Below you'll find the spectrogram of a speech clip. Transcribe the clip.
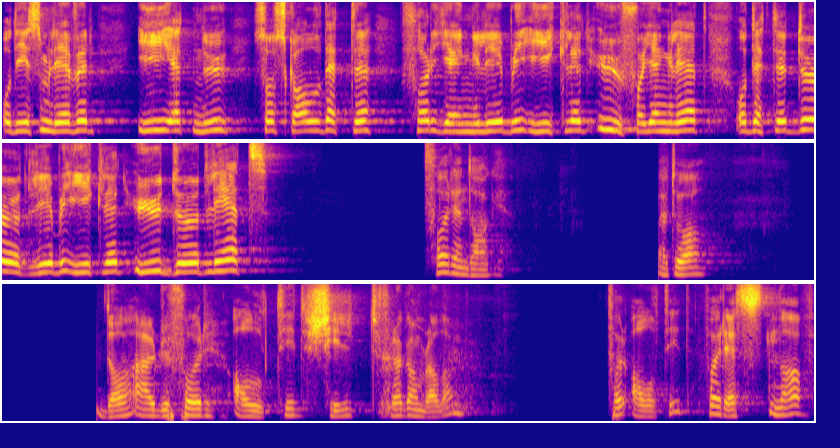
Og de som lever i et nu så skal dette forgjengelige bli ikledd uforgjengelighet, og dette dødelige bli ikledd udødelighet. For en dag! Vet du hva? da er du for alltid skilt fra Gamle-Adam. For alltid. For resten av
